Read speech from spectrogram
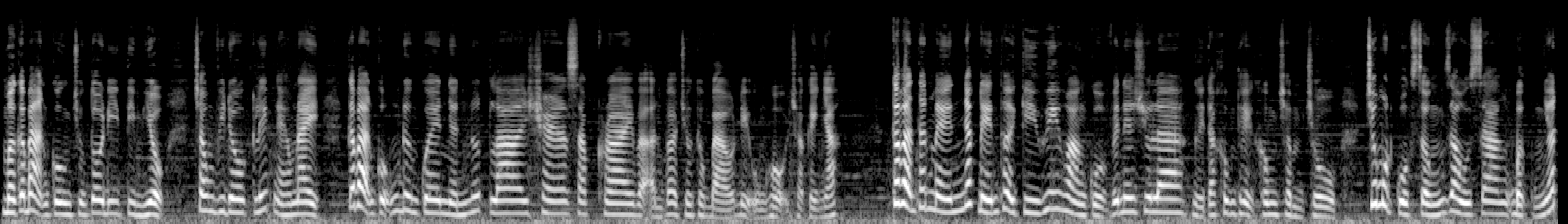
Mời các bạn cùng chúng tôi đi tìm hiểu trong video clip ngày hôm nay. Các bạn cũng đừng quên nhấn nút like, share, subscribe và ấn vào chuông thông báo để ủng hộ cho kênh nhé. Các bạn thân mến, nhắc đến thời kỳ huy hoàng của Venezuela, người ta không thể không trầm trồ trước một cuộc sống giàu sang bậc nhất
